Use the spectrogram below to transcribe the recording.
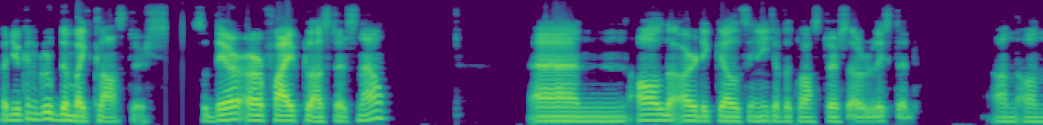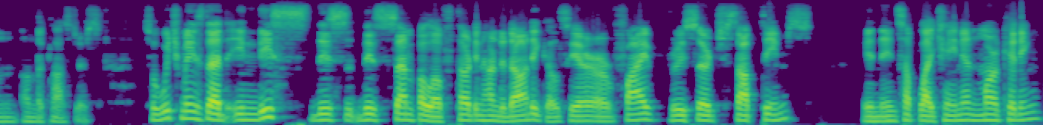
but you can group them by clusters. So there are five clusters now and all the articles in each of the clusters are listed on on on the clusters. So which means that in this this this sample of 1300 articles here are five research sub themes in in supply chain and marketing.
